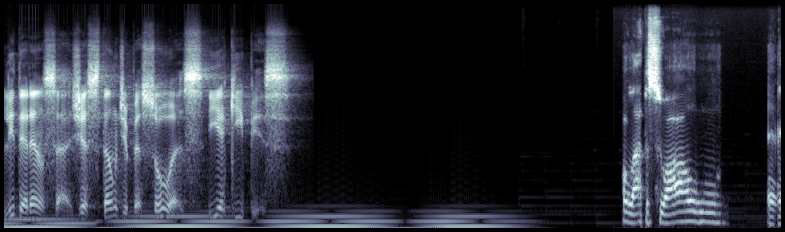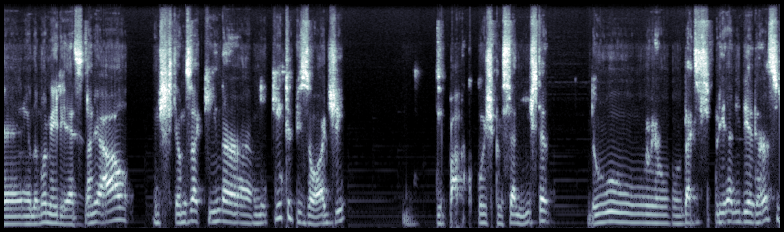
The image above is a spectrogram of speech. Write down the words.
Liderança, gestão de pessoas e equipes. Olá, pessoal. É, meu nome é Elias Daniel. Estamos aqui na, no quinto episódio de Papo com o Especialista do, da disciplina Liderança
